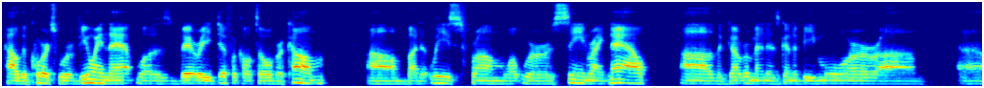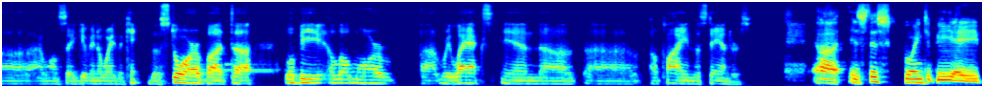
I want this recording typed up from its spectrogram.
how the courts were viewing that was very difficult to overcome. Um, but at least from what we're seeing right now, uh, the government is going to be more, um, uh, I won't say giving away the, the store, but uh, will be a little more uh, relaxed in uh, uh, applying the standards. Uh, is this going to be a,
